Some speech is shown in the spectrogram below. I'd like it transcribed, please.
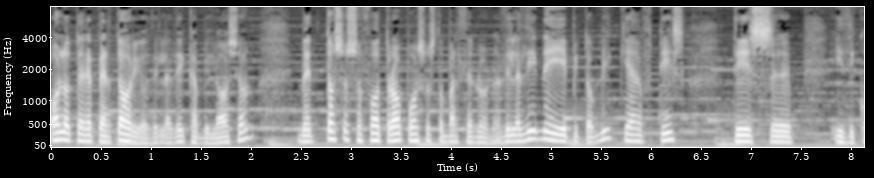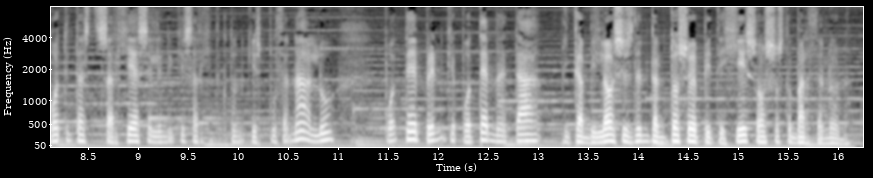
όλο το ρεπερτόριο δηλαδή καμπυλώσεων με τόσο σοφό τρόπο όσο στον Παρθενώνα. Δηλαδή είναι η επιτομή και αυτής της ε, ειδικότητας της αρχαίας ελληνικής αρχιτεκτονικής. Πουθενά αλλού ποτέ πριν και ποτέ μετά οι καμπυλώσεις δεν ήταν τόσο επιτυχείς όσο στον Παρθενώνα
